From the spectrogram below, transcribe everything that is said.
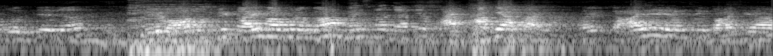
बोलते ना हे मागू नका जाते भात आता अरे काय रे यांची भाषा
